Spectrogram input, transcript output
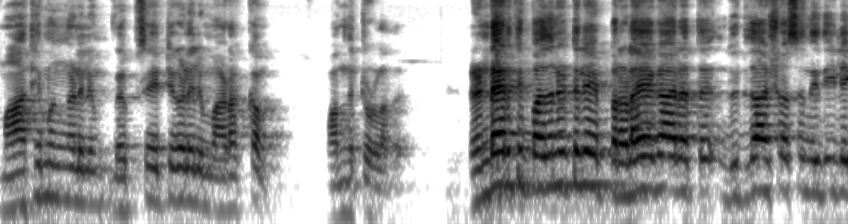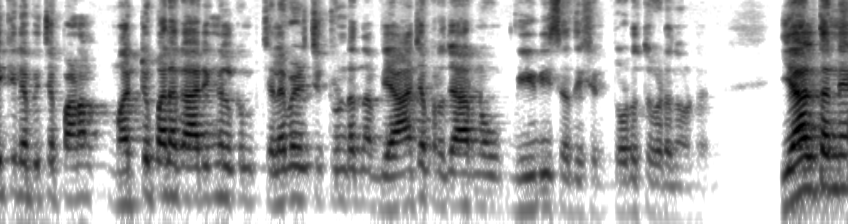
മാധ്യമങ്ങളിലും വെബ്സൈറ്റുകളിലും അടക്കം വന്നിട്ടുള്ളത്. രണ്ടായിരത്തി പതിനെട്ടിലെ പ്രളയകാലത്ത് ദുരിതാശ്വാസ നിധിയിലേക്ക് ലഭിച്ച പണം മറ്റു പല കാര്യങ്ങൾക്കും ചെലവഴിച്ചിട്ടുണ്ടെന്ന വ്യാജ പ്രചാരണവും വി ഡി സതീശൻ തൊടുത്തുവിടുന്നുണ്ട് ഇയാൾ തന്നെ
